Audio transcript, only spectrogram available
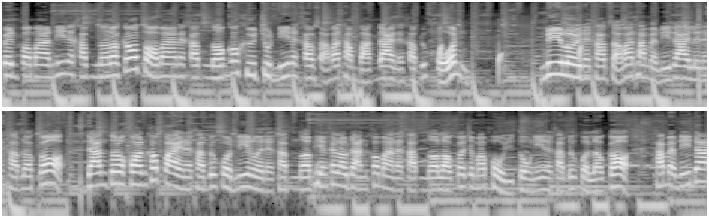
เป็นประมาณนี้นะครับเนาะแล้วก็ต่อมานะครับเนาะก็คือจุดนี้นะครับสามารถทำบั๊กได้นะครับทุกคน นี่เลยนะครับสามารถทำแบบนี้ได้เลยนะครับแล้วก็ดันตัวละครเข้าไปนะครับทุกคนนี่เลยนะครับเนาะเพียงแค่เราดันเข้ามานะครับเนาะเราก็จะมาโผล่อยู่ตรงนี้นะครับทุกคนแล้วก็ทำแบบนี้ได้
